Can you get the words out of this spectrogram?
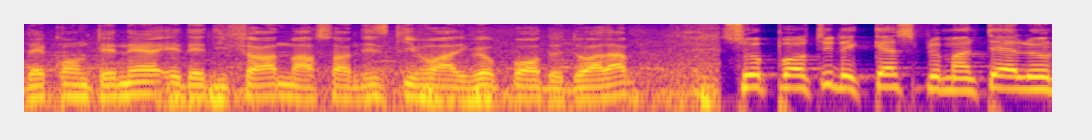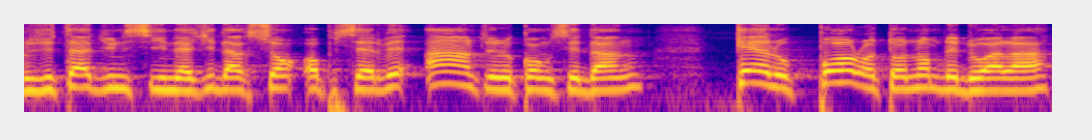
des conteneurs et des différentes marchandises qui vont arriver au port de Douala. Ce portique de caisse supplémentaire est le résultat d'une synergie d'action observée entre le concédant, qu'est le port autonome de Douala,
